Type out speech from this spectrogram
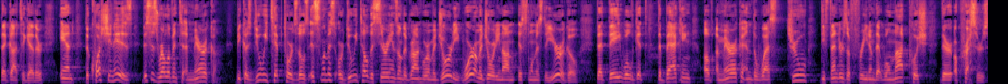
that got together. And the question is this is relevant to America. Because do we tip towards those Islamists or do we tell the Syrians on the ground who are a majority, were a majority non Islamist a year ago, that they will get the backing of America and the West true defenders of freedom that will not push their oppressors,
